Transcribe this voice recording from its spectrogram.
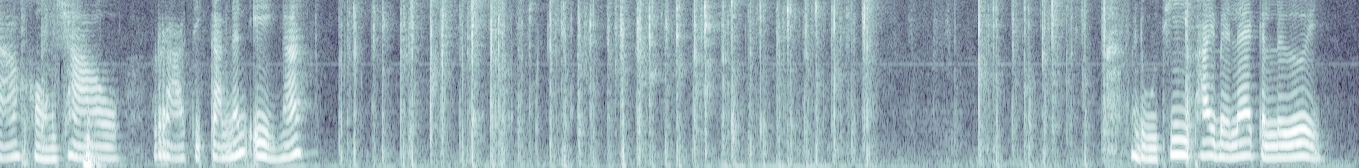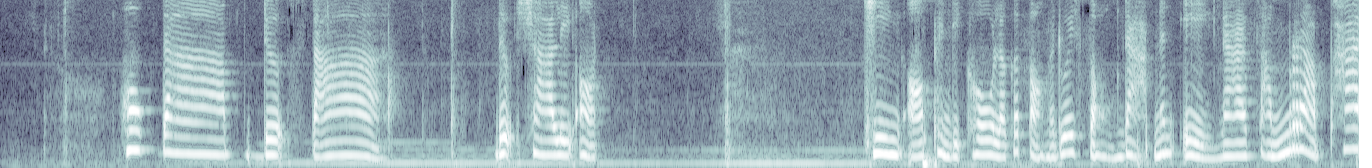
นะของชาวราศีกันนั่นเองนะ ดูที่ไพ่ใบแรกกันเลยหกดาบ The Star The Chariot King of Pentacle แล้วก็ต่อมาด้วย 2 ดาบนั่นเองนะคะสำหรับไพ่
